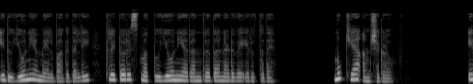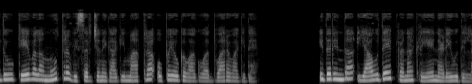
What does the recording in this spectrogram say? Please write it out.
ಇದು ಯೋನಿಯ ಮೇಲ್ಭಾಗದಲ್ಲಿ ಕ್ಲಿಟೋರಿಸ್ ಮತ್ತು ಯೋನಿಯ ರಂಧ್ರದ ನಡುವೆ ಇರುತ್ತದೆ. ಮುಖ್ಯ ಅಂಶಗಳು. ಇದು ಕೇವಲ ಮೂತ್ರ ವಿಸರ್ಜನೆಗಾಗಿ ಮಾತ್ರ ಉಪಯೋಗವಾಗುವ ದ್ವಾರವಾಗಿದೆ. ಇದರಿಂದ ಯಾವುದೇ ಪ್ರಣಕ್ರಿಯೆ ನಡೆಯುವುದಿಲ್ಲ.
